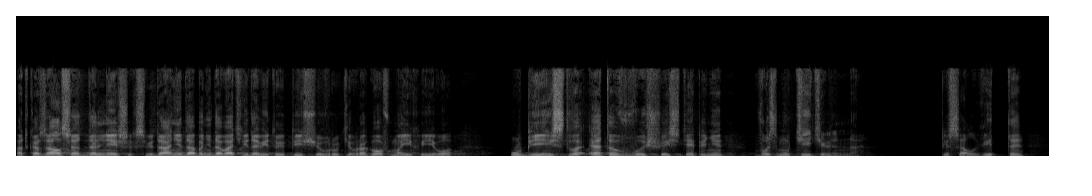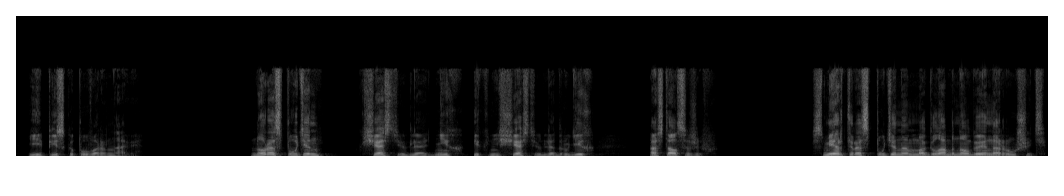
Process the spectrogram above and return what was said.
Отказался от дальнейших свиданий, дабы не давать ядовитую пищу в руки врагов моих и его. Убийство это в высшей степени возмутительно, писал Витте епископу Варнаве. Но Распутин, к счастью для одних и к несчастью для других, остался жив. Смерть Распутина могла многое нарушить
